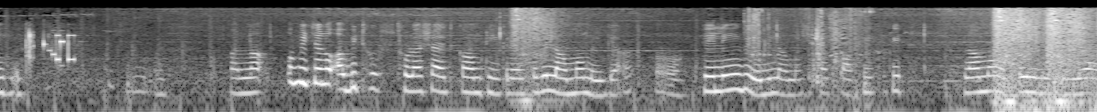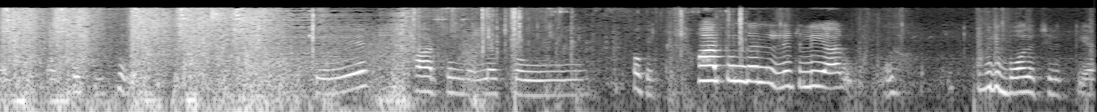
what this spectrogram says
वरना अभी चलो अभी थो, थोड़ा शायद काम ठीक रहे क्योंकि लामा मिल गया। हीलिंग भी होगी लामा के साथ काफ़ी क्योंकि लामा होते ही। Harpoon gun let's go okay harpoon gun literally यार मुझे बहुत अच्छी लगती है,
